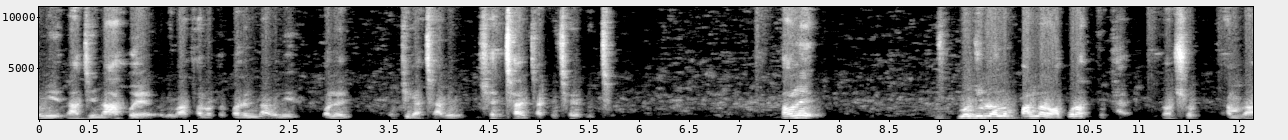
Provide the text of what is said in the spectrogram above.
উনি রাজি না হয়ে উনি মাথা নত করেন না, উনি বলেন, ঠিক আছে, আমি স্বেচ্ছায় চাকরি ছেড়ে দিচ্ছি। তাহলে মঞ্জুরুল আলম পান্নার অপরাধ কোথায়? দর্শক, আমরা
